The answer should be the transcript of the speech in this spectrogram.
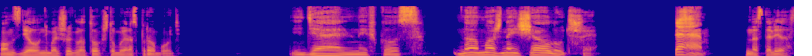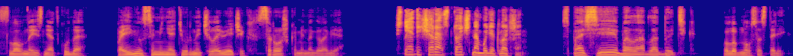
Он сделал небольшой глоток, чтобы распробовать. «Идеальный вкус, но можно еще лучше». «Да». На столе, словно из ниоткуда, появился миниатюрный человечек с рожками на голове. «В следующий раз точно будет лучше». «Спасибо, Лабладутик», — улыбнулся старик.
